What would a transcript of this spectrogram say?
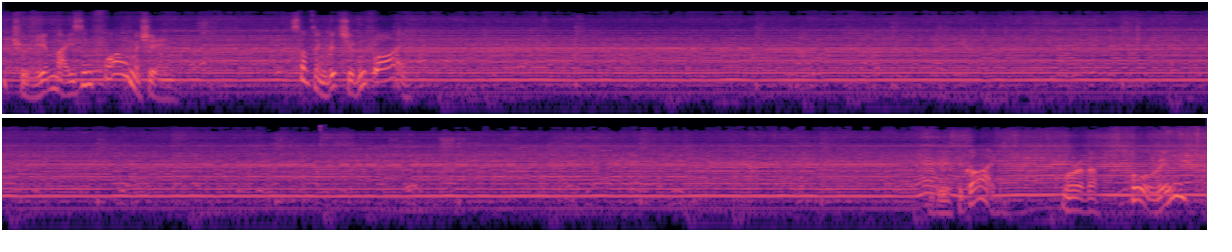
A truly amazing flying machine. Something that shouldn't fly. The glide. More of a pull, really.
